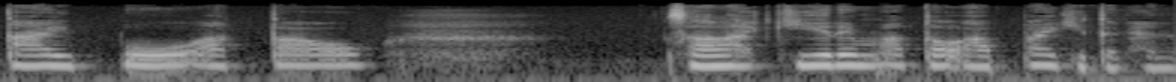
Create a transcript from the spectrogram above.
typo atau salah kirim atau apa gitu kan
